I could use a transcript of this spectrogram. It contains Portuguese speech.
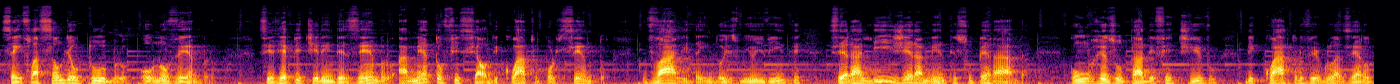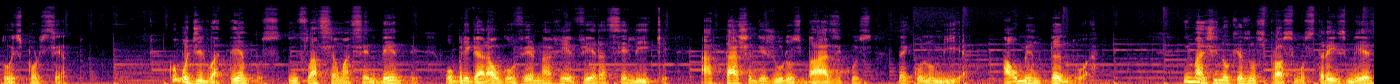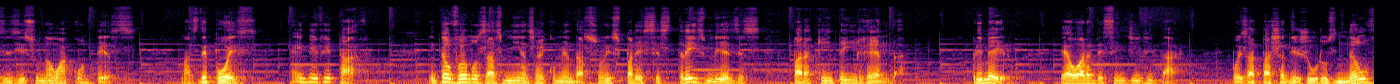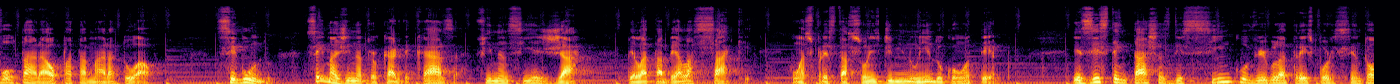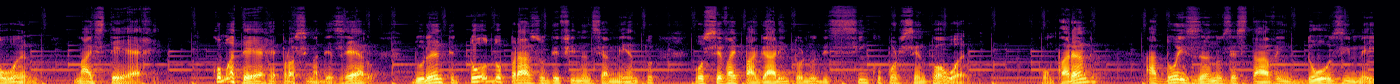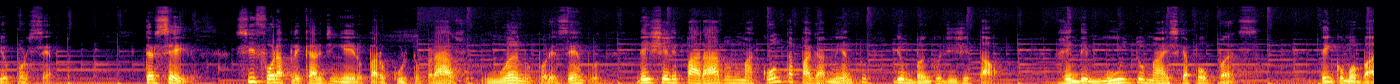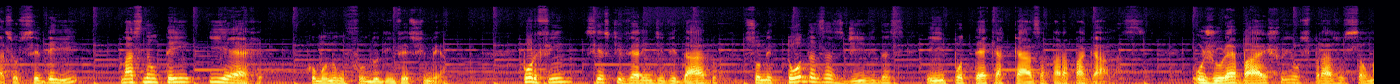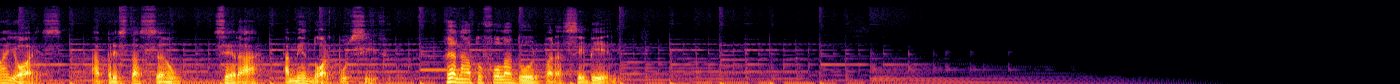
Se a inflação de outubro ou novembro se repetir em dezembro, a meta oficial de 4% válida em 2020 será ligeiramente superada, com um resultado efetivo de 4,02%. Como digo há tempos, inflação ascendente obrigará o governo a rever a Selic, a taxa de juros básicos da economia, aumentando-a. Imagino que nos próximos três meses isso não aconteça, mas depois é inevitável. Então vamos às minhas recomendações para esses três meses para quem tem renda. Primeiro, é hora de se endividar, pois a taxa de juros não voltará ao patamar atual. Segundo, você imagina trocar de casa? Financie já, pela tabela SAC, com as prestações diminuindo com o tempo. Existem taxas de 5,3% ao ano, mais TR. Como a TR é próxima de zero, durante todo o prazo de financiamento você vai pagar em torno de 5% ao ano. Comparando, há dois anos estava em 12,5%. Terceiro, se for aplicar dinheiro para o curto prazo, um ano, por exemplo, deixe ele parado numa conta pagamento de um banco digital. Rende muito mais que a poupança. Tem como base o CDI, mas não tem IR, como num fundo de investimento. Por fim, se estiver endividado, some todas as dívidas e hipoteque a casa para pagá-las. O juro é baixo e os prazos são maiores. A prestação será a menor possível. Renato Folador para a CBN.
